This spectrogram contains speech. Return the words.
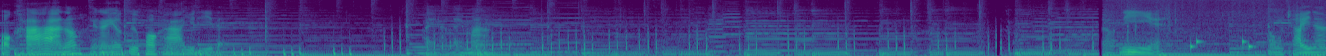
พ่อค้าเนาะยังไงก็คือพ่อค้าอยู่ดีแหละ ไปอะไรมาก นี่ไงต้องใช้นะ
